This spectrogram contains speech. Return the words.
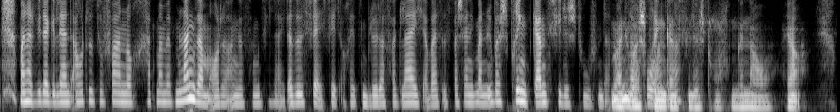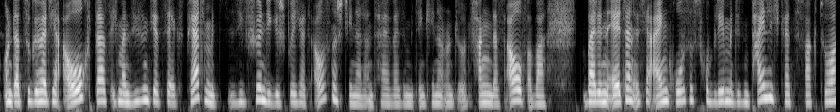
man hat weder gelernt, Auto zu fahren, noch hat man mit einem langsamen Auto angefangen vielleicht. Also es ist vielleicht, vielleicht auch jetzt ein blöder Vergleich, aber es ist wahrscheinlich, man überspringt ganz viele Stufen. Man davor, überspringt ne? ganz viele Stufen, genau. Ja. Und dazu gehört ja auch, dass, ich meine, Sie sind jetzt der Experte mit, Sie führen die Gespräche als Außenstehender dann teilweise mit den Kindern und, und, fangen das auf. Aber bei den Eltern ist ja ein großes Problem mit diesem Peinlichkeitsfaktor.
